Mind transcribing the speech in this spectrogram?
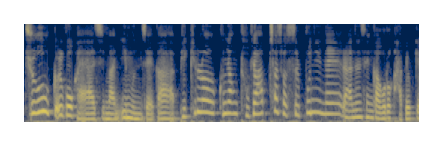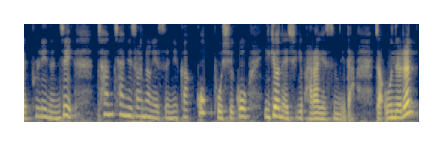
쭉 끌고 가야지만 이 문제가 비킬러 그냥 두 개 합쳐졌을 뿐이네 라는 생각으로 가볍게 풀리는지 찬찬히 설명했으니까 꼭 보시고 이겨내시기 바라겠습니다. 자, 오늘은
